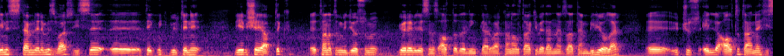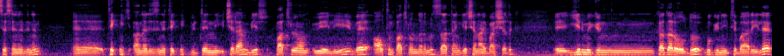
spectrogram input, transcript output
yeni sistemlerimiz var. Hisse e, teknik bülteni diye bir şey yaptık. E, tanıtım videosunu görebilirsiniz. Altta da linkler var. Kanalı takip edenler zaten biliyorlar. E, 356 tane hisse senedinin e, teknik analizini, teknik bültenini içeren bir Patreon üyeliği ve altın patronlarımız zaten geçen ay başladık. E, 20 gün kadar oldu bugün itibariyle.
